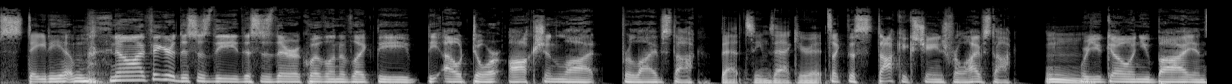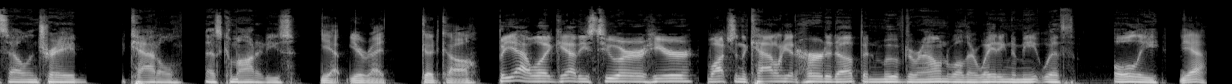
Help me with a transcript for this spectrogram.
stadium? No, I figured this is the this is their equivalent of like the the outdoor auction lot for livestock. that seems accurate. It's like the stock exchange for livestock, Mm. where you go and you buy and sell and trade cattle as commodities. Yep, you're right. Good call. But yeah, well, like yeah, these two are here watching the cattle get herded up and moved around while they're waiting to meet with Oli. Yeah,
